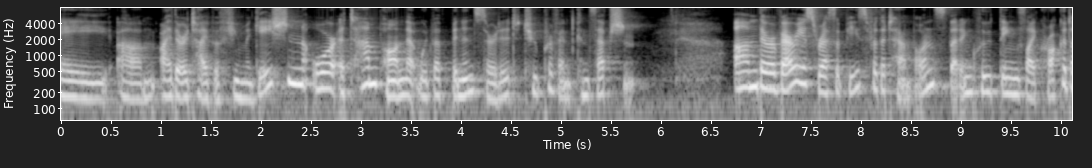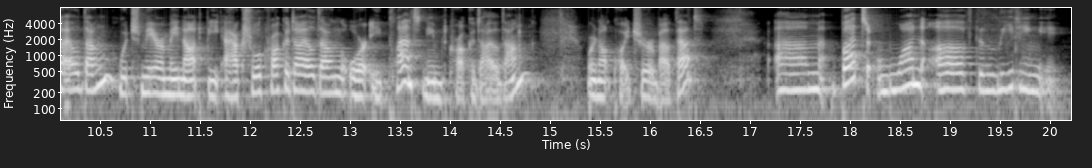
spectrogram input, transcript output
a, um, either a type of fumigation or a tampon that would have been inserted to prevent conception. Um, there are various recipes for the tampons that include things like crocodile dung, which may or may not be actual crocodile dung or a plant named crocodile dung. We're not quite sure about that. Um, but one of the leading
